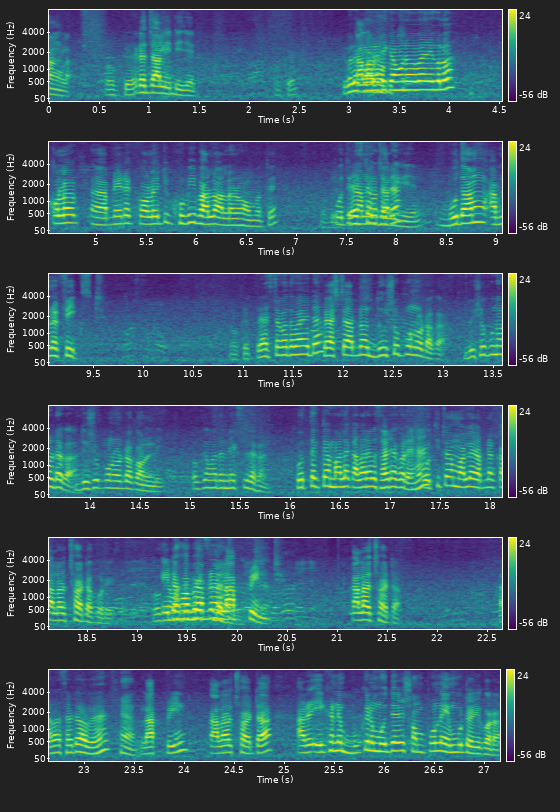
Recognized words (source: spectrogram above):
Bangla. Okay এটা জালি ডিজাইন ওকে এগুলো কোয়ালিটি কেমন হবে ভাই এগুলো? কলার আপনি এটা কোয়ালিটি খুবই ভালো আল্লাহর রহমতে। প্রতিটা জালি এটা? ডিজাইন বুদাম আপনার ফিক্সড ওকে প্রাইসটা কত ভাই এটা? প্রাইসটা আপনার দুশো পনেরো টাকা। দুশো পনেরো টাকা? দুশো পনেরো টাকা অনলি ওকে আমাদের নেক্সট দেখান। প্রত্যেকটা মালে কালার হবে ছয়টা করে হ্যাঁ? প্রতিটা মালের আপনার কালার ছয়টা করে। এটা হবে আপনার লাভ প্রিন্ট কালার ছয়টা। কালার ছয়টা হবে হ্যাঁ? হ্যাঁ লাভ প্রিন্ট কালার ছয়টা। আর এখানে বুকের মধ্যে সম্পূর্ণ এম্বুটারি করা।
